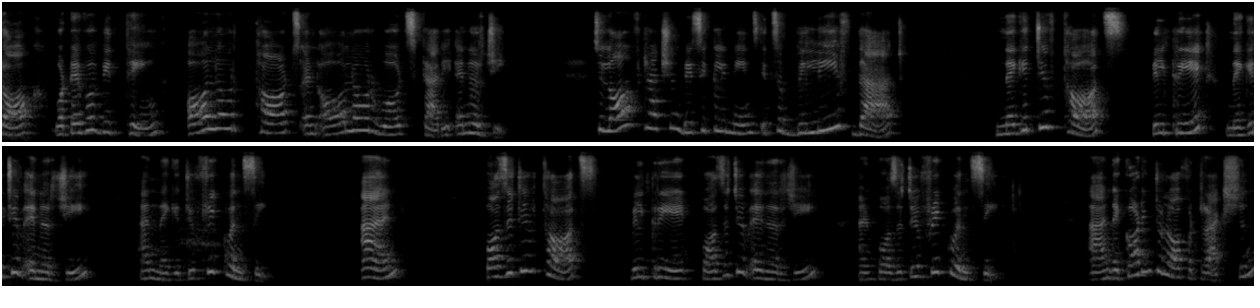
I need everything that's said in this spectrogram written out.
talk, whatever we think, all our thoughts and all our words carry energy. So law of attraction basically means it's a belief that negative thoughts will create negative energy and negative frequency. And positive thoughts will create positive energy and positive frequency. And according to law of attraction,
